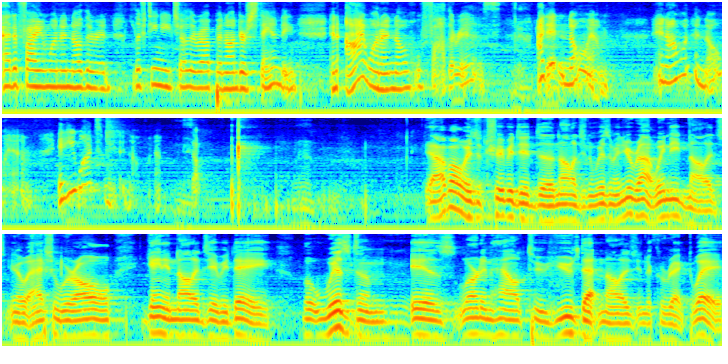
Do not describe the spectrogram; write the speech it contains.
edifying one another and lifting each other up and understanding. And I want to know who Father is. I didn't know him, and I want to know him. And he wants me to know him. So. Yeah, I've always attributed uh, knowledge and wisdom, and you're right. We need knowledge. You know, actually, we're all gaining knowledge every day. But wisdom is learning how to use that knowledge in the correct way.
